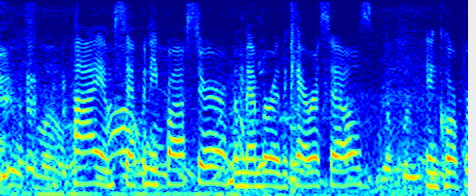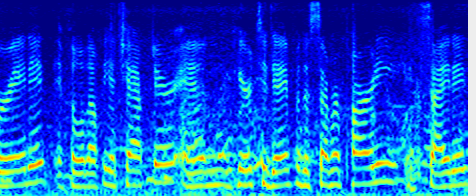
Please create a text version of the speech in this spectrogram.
Hi, I'm Stephanie Foster. I'm a member of the Carousels Incorporated, a Philadelphia chapter, and here today for the summer party. Excited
